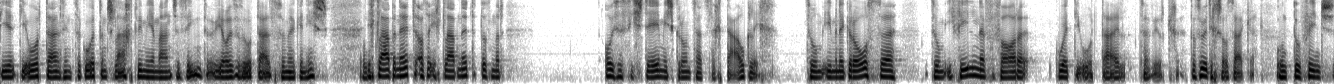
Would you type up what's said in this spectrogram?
die, die Urteile sind so gut und schlecht, wie wir Menschen sind, wie unser Urteilsvermögen ist. Und ich glaube nicht, also ich glaube nicht, dass wir unser System ist grundsätzlich tauglich, um in einem grossen, um in vielen Verfahren gute Urteile zu erwirken. Das würde ich schon sagen. Und du findest,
